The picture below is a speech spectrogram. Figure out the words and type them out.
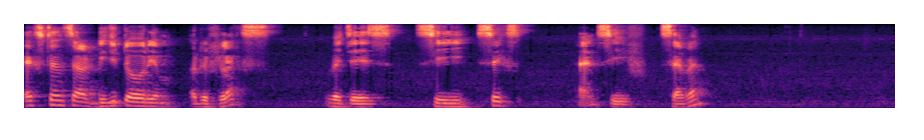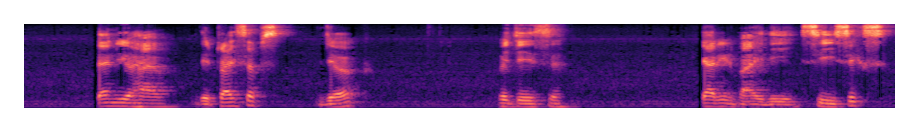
Extensor digitorum reflex which is C6 and C7. Then you have the triceps jerk which is carried by the C6,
